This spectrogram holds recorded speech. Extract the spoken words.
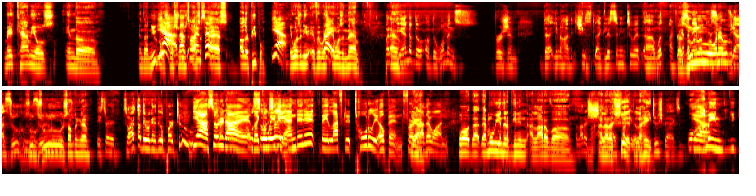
made cameos in the in the new Yeah, Ghostbusters that's what as, I'm saying. as other people. Yeah. It wasn't even if it was Right. it wasn't them. But at Um, the end of the of the woman's version, the you know how she's like listening to it. Uh, what I forget the, name of Zulu or Zulu- whatever? Yeah, Zulu, Zulu, Zulu or something. Then They started. So I thought they were gonna do a part two. Yeah, so did Kinda- I. was like so the way excited. they ended it, they left it totally open for Yeah. another one. well, that that movie ended up getting a lot of uh, A lot of shit. a lot of shit, fucking a lot of hate. Douchebags. Well, Yeah. I mean, you,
